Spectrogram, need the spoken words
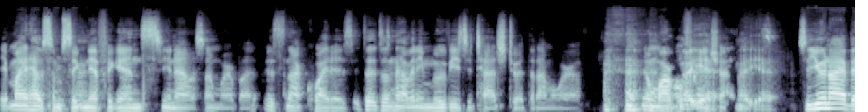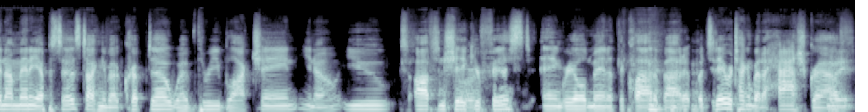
It might have some significance, you know, somewhere, but it's not quite as. It doesn't have any movies attached to it that I'm aware of. No Marvel not franchise. Yet, not yet. So you and I have been on many episodes talking about crypto, Web three, blockchain. You know, you often shake Sure. your fist, angry old man at the cloud about it. But today we're talking about a hash graph, Right.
